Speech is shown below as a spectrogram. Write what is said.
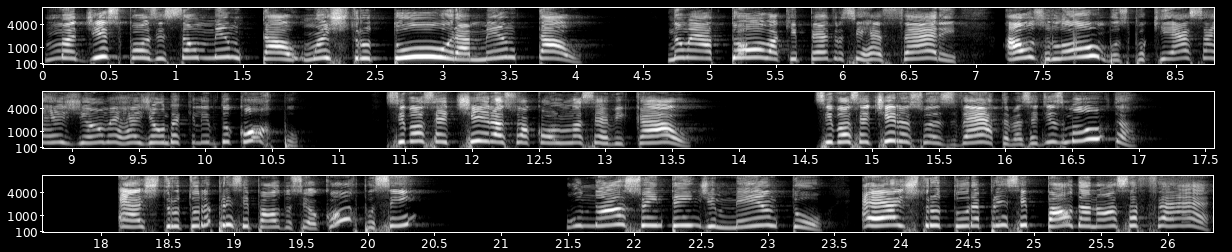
uma disposição mental, uma estrutura mental. Não é à toa que Pedro se refere aos lombos, porque essa região é a região do equilíbrio do corpo. Se você tira a sua coluna cervical, se você tira as suas vértebras, você desmonta. É a estrutura principal do seu corpo, sim? O nosso entendimento é a estrutura principal da nossa fé.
